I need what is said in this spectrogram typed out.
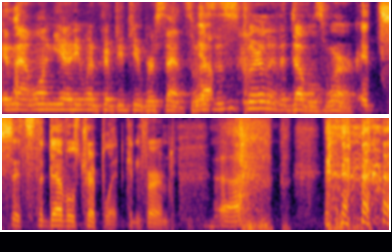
in that one year. He went fifty two percent. So Yep. this, this is clearly the devil's work. It's it's the devil's triplet confirmed. Uh,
